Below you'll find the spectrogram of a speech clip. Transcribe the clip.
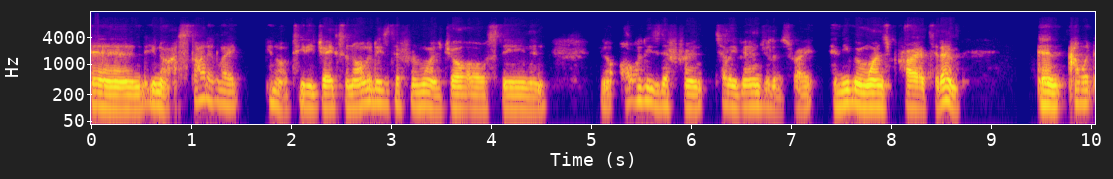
and you know, I started like you know T.D. Jakes and all of these different ones, Joel Osteen, and you know all of these different televangelists, right? And even ones prior to them. And I would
